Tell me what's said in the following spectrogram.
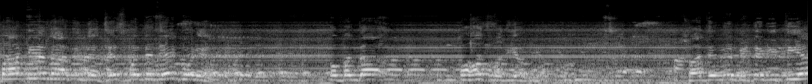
ਪਾਰਟੀ ਦਾ ਨਾਮ ਦਿੰਦਾ ਜਿਸ ਬੰਦੇ ਦੇ ਗੋੜਿਆ ਉਹ ਬੰਦਾ ਬਹੁਤ ਵਧੀਆ ਹੁੰਦਾ। ਸਾਡੇ ਨੇ ਮੀਟਿੰਗ ਕੀਤੀ ਹੈ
